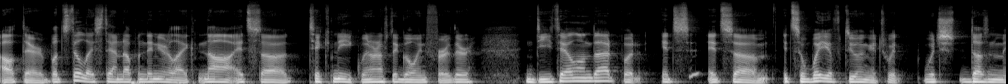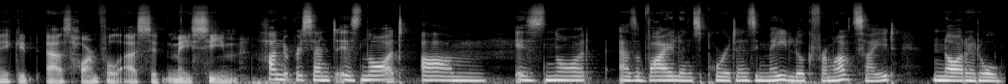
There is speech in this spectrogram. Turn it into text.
out there, but still they stand up, and then you're like, nah, it's a technique. We don't have to go in further detail on that, but it's it's um it's a way of doing it with which doesn't make it as harmful as it may seem. Hundred percent is not um is not as a violent sport as it may look from outside. Not at all.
